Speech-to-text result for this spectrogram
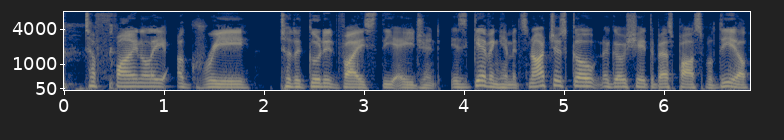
to finally agree to the good advice the agent is giving him. It's not just go negotiate the best possible deal,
